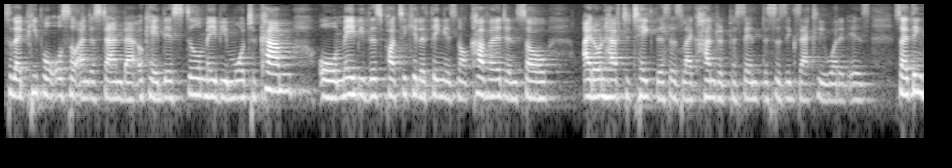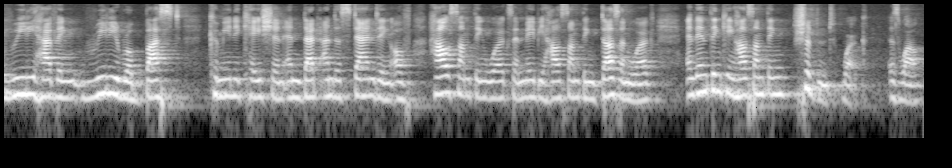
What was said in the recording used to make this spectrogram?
so that people also understand that okay there's still maybe more to come or maybe this particular thing is not covered and so I don't have to take this as like 100%, this is exactly what it is. So I think really having really robust communication and that understanding of how something works and maybe how something doesn't work, and then thinking how something shouldn't work as well.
